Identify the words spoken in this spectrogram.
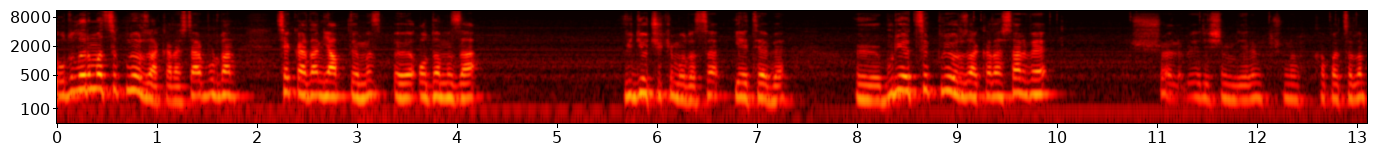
Odalarıma tıklıyoruz arkadaşlar. Buradan tekrardan yaptığımız e, odamıza video çekim odası YTB. E, buraya tıklıyoruz arkadaşlar ve şöyle bir erişim diyelim. Şunu kapatalım.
